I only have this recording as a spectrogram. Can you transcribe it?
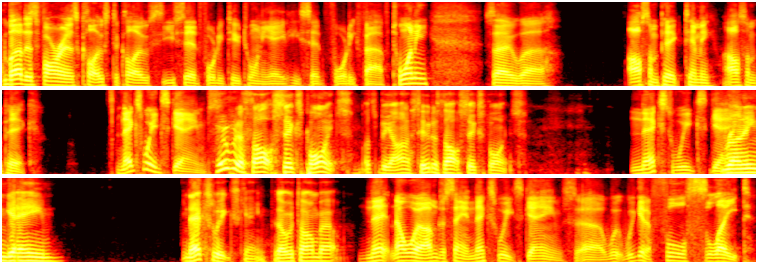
But as far as close to close, you said 42-28. He said 45-20. So uh, awesome pick, Timmy. Awesome pick. Next week's games. Who would have thought six points? Let's be honest. Who would have thought six points? Next week's game. Running game. Next week's game. Is that what we're talking about? Ne- no, well, I'm just saying next week's games. Uh, we, we get a full slate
